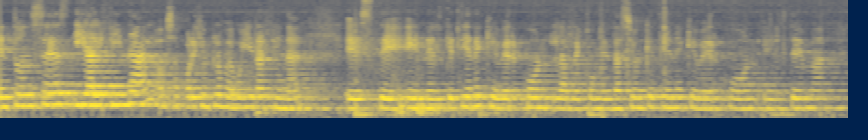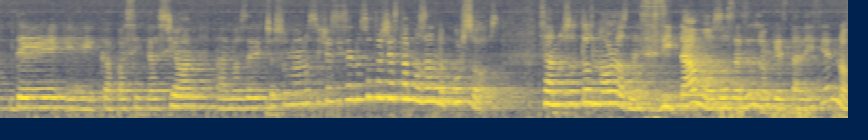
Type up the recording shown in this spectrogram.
Entonces, y al final, o sea, por ejemplo, me voy a ir al final, este, en el que tiene que ver con la recomendación que tiene que ver con el tema de eh, capacitación a los derechos humanos. Ellos dicen, nosotros ya estamos dando cursos, o sea, nosotros no los necesitamos, o sea, eso es lo que está diciendo.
